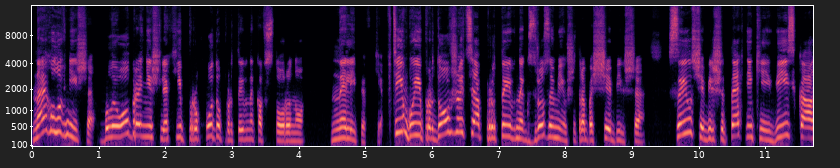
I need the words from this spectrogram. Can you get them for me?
Найголовніше були обрані шляхи проходу противника в сторону Неліпівки. Втім, бої продовжуються. Противник зрозумів, що треба ще більше сил, ще більше техніки і війська.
